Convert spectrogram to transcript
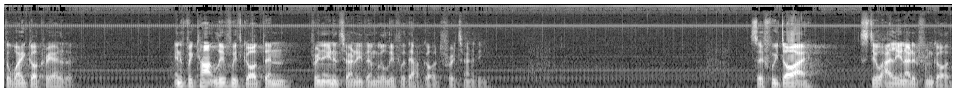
the way God created it. And if we can't live with God, then for in eternity, then we'll live without God for eternity. So if we die still alienated from God,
